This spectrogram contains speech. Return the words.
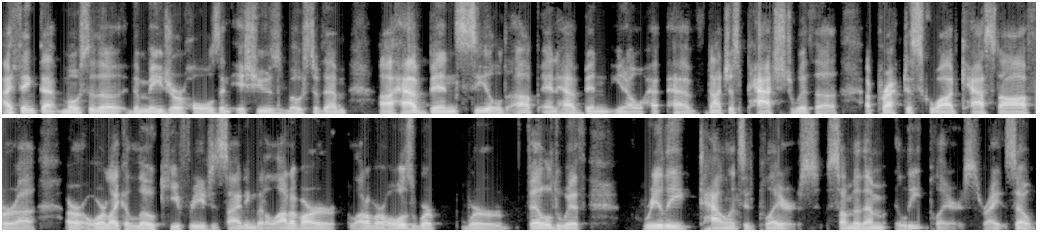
I think that most of the the major holes and issues, most of them, uh, have been sealed up and have been, you know, ha- have not just patched with a, a practice squad cast off or a or or like a low key free agent signing, but a lot of our a lot of our holes were were filled with really talented players, some of them elite players, right? So,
